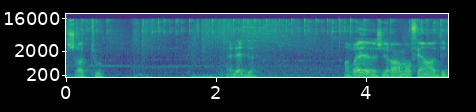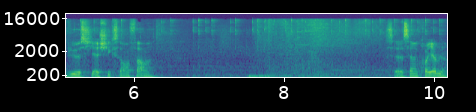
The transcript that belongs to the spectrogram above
Je rate tout. À l'aide En vrai, euh, j'ai rarement fait un début aussi haché que ça en farm. C'est assez incroyable.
